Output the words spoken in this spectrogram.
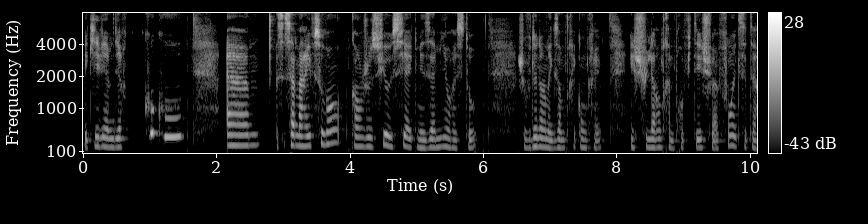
et qui vient me dire coucou. Euh, ça m'arrive souvent quand je suis aussi avec mes amis au resto. Je vais vous donner un exemple très concret. Et je suis là en train de profiter, je suis à fond, etc.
